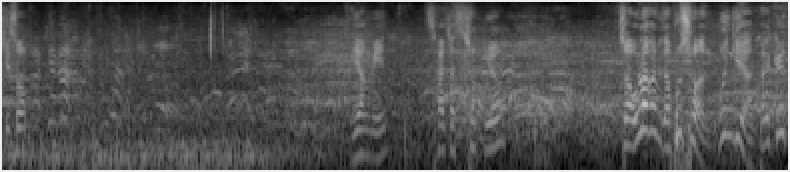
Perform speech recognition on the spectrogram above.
시솜. 이양민 살짝 스쳤고요. 자 올라갑니다. 부천 문기한 발끝.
